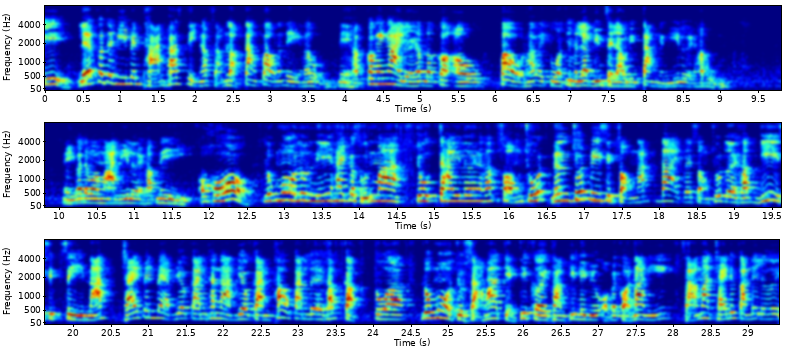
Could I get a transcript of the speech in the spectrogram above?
ทีแล้วก็จะมีเป็นฐานพลาสติกนะครับสำหรับตั้งเป้านั่นเองนะครับผมนี่ครับก็ง่าย ๆเลยครับแล้วก็เอาเป้านะครับไอตัวที่มันแลบลิ้นใส่เรานี่ตั้งอย่างนี้เลยนะครับผม นี่ก็จะประมาณนี้เลยครับนี่ โอ้โห ลูกโม่รุ่นนี้ให้กระสุนมาจุใจเลยนะครับ 2 ชุด 1 ชุดมี 12 นัดได้ไป 2 ชุดเลยครับ 24 นัด ใช้เป็นแบบเดียวกันขนาดเดียวกันเท่ากันเลยครับ กับตัวลูกโม่จุด357 ที่เคยทำคลิปรีวิวออกไปก่อนหน้านี้ สามารถใช้ด้วยกันได้เลย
